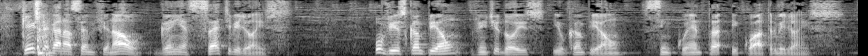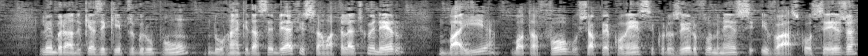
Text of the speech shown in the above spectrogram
Quem chegar na semifinal ganha 7 milhões. O vice-campeão, 22 e o campeão, 54 milhões. Lembrando que as equipes do grupo 1 do ranking da CBF são Atlético Mineiro, Bahia, Botafogo, Chapecoense, Cruzeiro, Fluminense e Vasco. Ou seja,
